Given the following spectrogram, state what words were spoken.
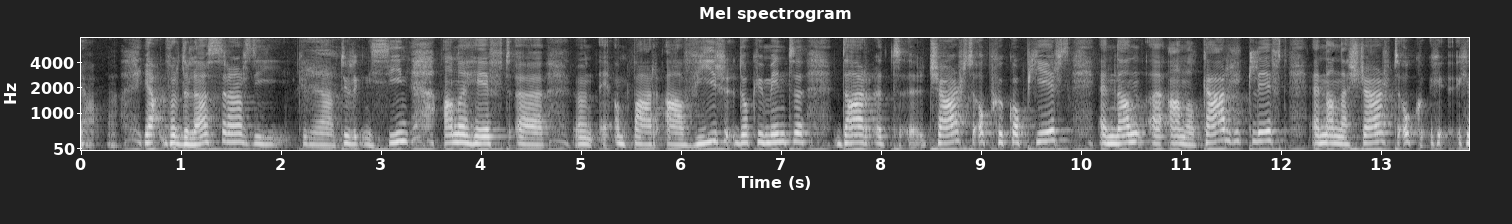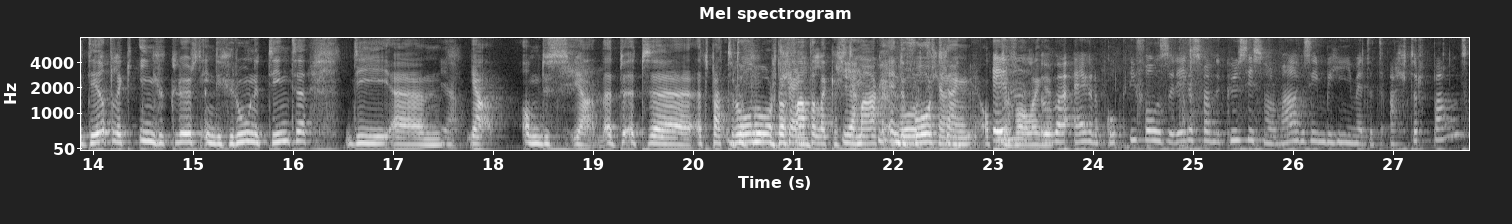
ja. Ja. Voor de luisteraars, die kunnen dat natuurlijk niet zien. Anne heeft eh, een, een paar A4-documenten, daar het eh, chart op gekopieerd en dan eh, aan elkaar gekleefd. En dan dat chart ook ge- gedeeltelijk ingekleurd in de groene tinten, die... ehm, Ja. ja. Om dus ja, het, het, eh, het patroon bevattelijker Ja, te maken en de voortgang. voortgang op te En volgen. wat eigenlijk ook niet volgens de regels van de kunst is, normaal gezien begin je met het achterpand.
